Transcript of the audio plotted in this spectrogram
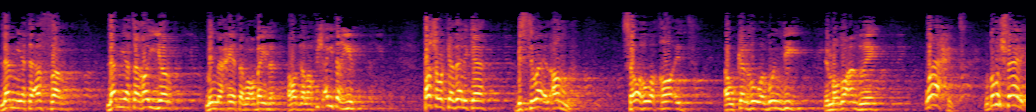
لم يتأثر لم يتغير. من ناحية أبو عبيدة رضي الله عنه. مفيش أي تغيير. تشعر كذلك باستواء الأمر سواء هو قائد أو كان هو جندي. الموضوع عنده إيه؟ واحد. الموضوع مش فارق.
